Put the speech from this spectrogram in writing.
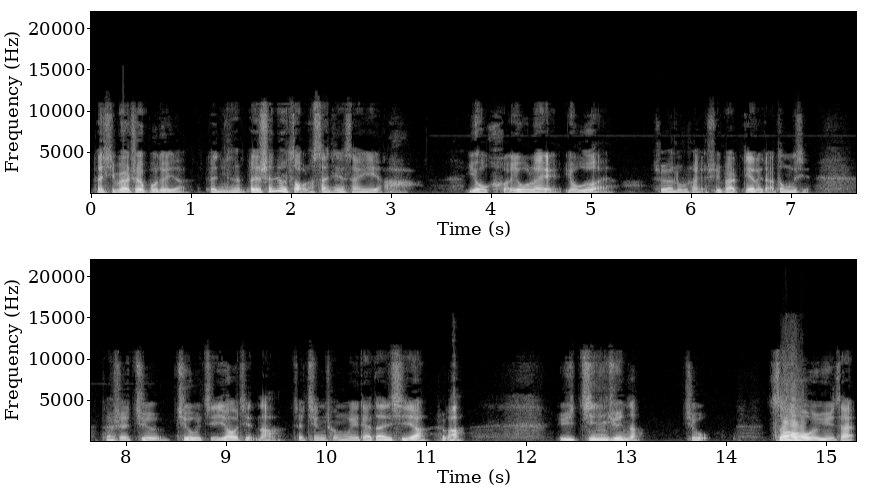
奔西边这部队呀，本身本身就走了三天三夜啊，又渴又累又饿呀。虽然路上也随便垫了点东西，但是救救急要紧呐，这京城危在旦夕啊，是吧？与金军呢，就遭遇在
